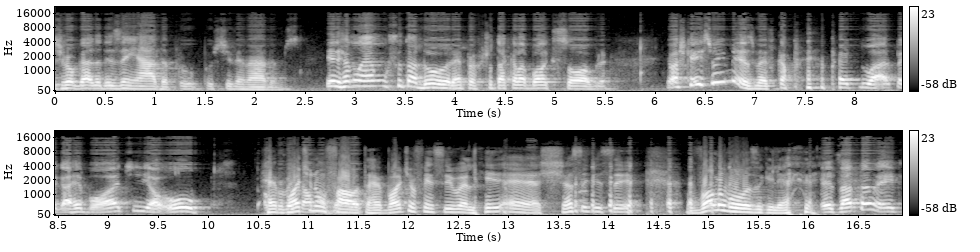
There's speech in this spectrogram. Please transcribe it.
jogada desenhada pro, pro Steven Adams. Ele já não é um chutador, né? Pra chutar aquela bola que sobra. Eu acho que é isso aí mesmo, é ficar perto do ar, pegar rebote ou. Rebote não falta, rebote ofensivo ali é a chance de ser volumoso, Guilherme. Exatamente.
